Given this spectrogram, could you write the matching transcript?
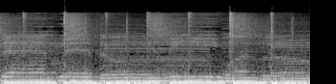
dead with only one blow.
